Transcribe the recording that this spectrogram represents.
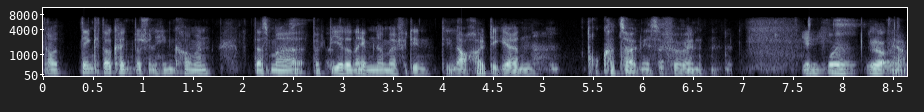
aber ich denke, da könnte man schon hinkommen, dass man Papier dann eben nur mehr für die, die nachhaltigeren Druckerzeugnisse verwenden jeden Fall. Ja. ja.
